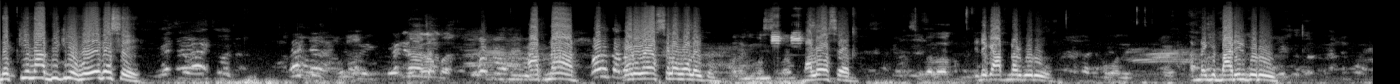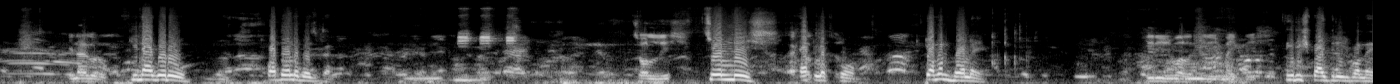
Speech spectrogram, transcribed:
না কিনা বিক্রি হয়ে গেছে? আপনার? বড় ভাই আসসালামু আলাইকুম। ভালো আছেন? এটা কি আপনার গরু? আপনার কি বাড়ির গরু? কিনা করু কিনা গরু? কত হলে বেচবেন? চল্লিশ। চল্লিশ এক লক্ষ। কেমন বলে? তিরিশ বলে তিরিশ পঁয়ত্রিশ। বলে।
